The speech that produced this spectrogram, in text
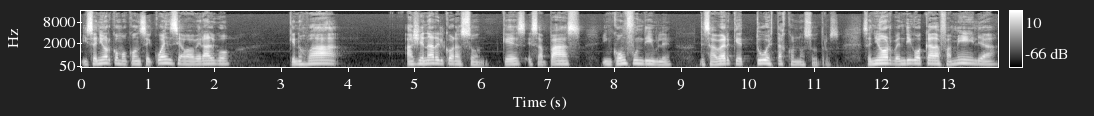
Y Señor, como consecuencia va a haber algo que nos va a llenar el corazón, que es esa paz inconfundible de saber que tú estás con nosotros. Señor, bendigo a cada familia,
